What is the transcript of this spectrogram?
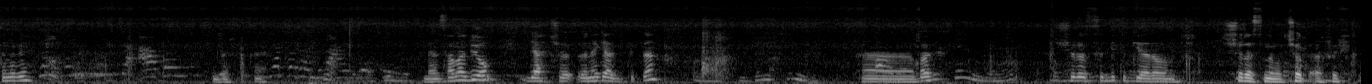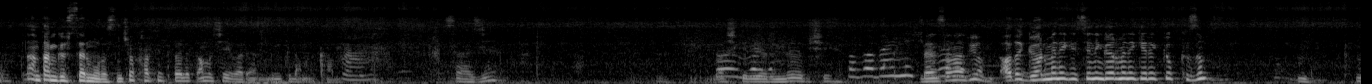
Şunu bir... Dur. heh. Ben sana diyorum. Gel şöyle öne gel bir tık lan. Ha bak. Şurası bir tık yara olmuş. Şurasına bak çok hafif. Tam tam gösterme orasını. Çok hafif böyle ama şey var yani. Bir iki damla kalmış. Sadece. Başka bir yerinde bir şey. Baba ben ne Ben sana diyorum. Ada görmene senin görmene gerek yok kızım. Hı, hı.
